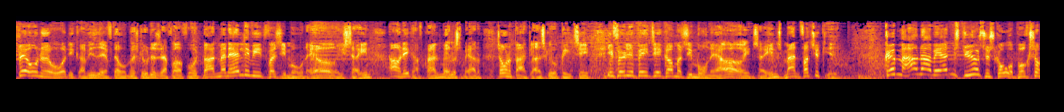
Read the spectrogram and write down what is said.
blev hun hurtigt gravid efter hun besluttede sig for at få et barn, men heldigvis for Simone Ørris Sahin har hun ikke haft kvalme eller smerter, så hun er bare glad, skriver BT. Ifølge BT kommer Simone Ørris og hendes mand fra Tyrkiet. København er verdens dyreste sko og bukser.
